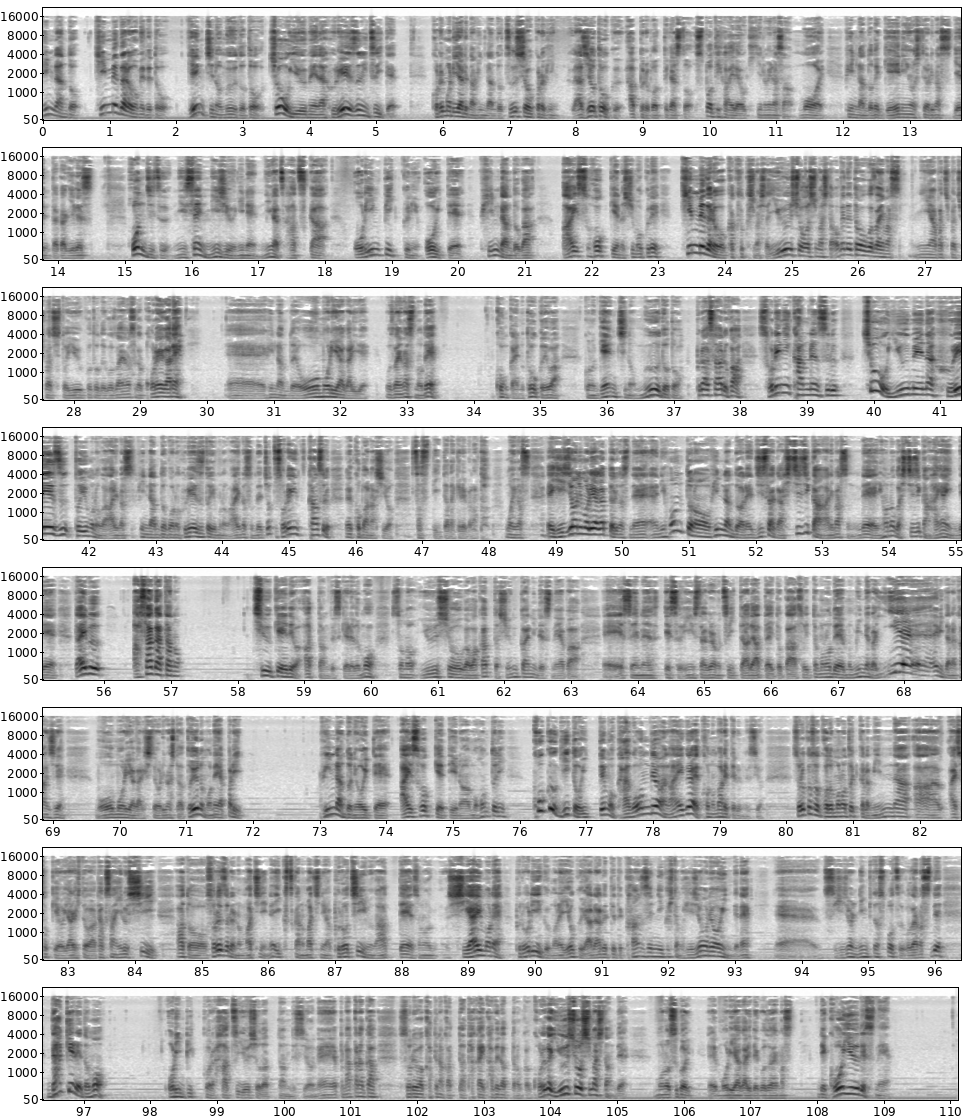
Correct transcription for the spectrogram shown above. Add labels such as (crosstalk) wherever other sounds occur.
フィンランド、金メダルおめでとう。現地のムードと超有名なフレーズについて。これもリアルなフィンランド、通称コロフィン、 Radiotalk、Apple Podcast、Spotify でお聞きの皆さん、もう、フィンランドで芸人をしております、玄高木です。本日、2022年2月20日、オリンピックにおいて、フィンランドがアイスホッケーの種目で金メダルを獲得しました。優勝しました。おめでとうございます。いや、パチパチパチということでございますが、これがね、えー、フィンランドで大盛り上がりでございますので、今回のトークでは、この現地のムードと、プラスアルファ、それに関連する超有名なフレーズというものがあります。フィンランド語のフレーズというものがありますので、ちょっとそれに関する小話をさせていただければなと思います。え非常に盛り上がっておりますね。日本とのフィンランドはね、時差が7時間ありますんで、日本の方が7時間早いんで、だいぶ朝方の中継ではあったんですけれども、その優勝が分かった瞬間にですね、やっぱ、えー、SNS、インスタグラム、ツイッターであったりとか、そういったもので、もうみんながイエーイみたいな感じで、もう大盛り上がりしておりました。というのもね、やっぱり、フィンランドにおいてアイスホッケーっていうのはもう本当に国技と言っても過言ではないぐらい好まれてるんですよ。それこそ子供の時からみんな、あアイスホッケーをやる人がたくさんいるし、あと、それぞれの街にね、いくつかの街にはプロチームがあって、その、試合もね、プロリーグもね、よくやられてて、観戦に行く人も非常に多いんでね、えー、非常に人気のスポーツでございます。で、だけれども、オリンピックこれ初優勝だったんですよね。やっぱなかなかそれは勝てなかった高い壁だったのか、これが優勝しましたんで、ものすごい盛り上がりでございます。で、こういうですね、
